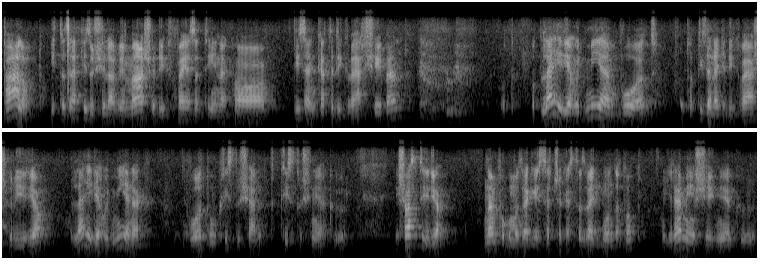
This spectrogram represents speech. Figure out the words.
Pál itt az Efézusi levél második fejezetének a 12. versében, ott, ott leírja, hogy milyen volt, ott a 11. verstől írja, hogy leírja, hogy milyenek voltunk Krisztus előtt, Krisztus nélkül. És azt írja, nem fogom az egészet, csak ezt az egy mondatot, hogy reménység nélkül,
